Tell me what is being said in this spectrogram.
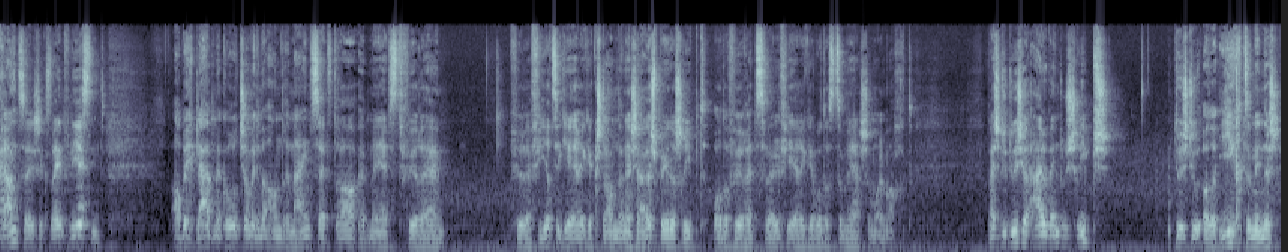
Grenze ist extrem fließend. Aber ich glaube, man geht schon mit einem anderen Mindset dran, ob man jetzt für einen, für einen 40-jährigen gestandenen Schauspieler schreibt oder für einen 12-jährigen, der das zum ersten Mal macht. Weißt du, du tust ja auch, wenn du schreibst, tust du, oder ich zumindest,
